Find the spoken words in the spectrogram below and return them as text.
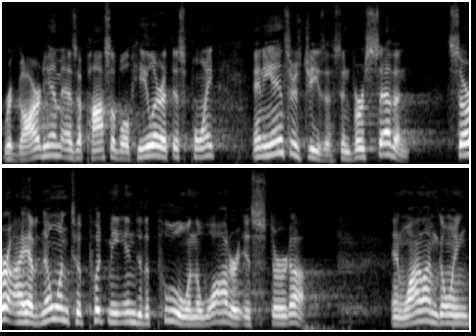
regard him as a possible healer at this point. And he answers Jesus in verse 7 Sir, I have no one to put me into the pool when the water is stirred up. And while I'm going,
